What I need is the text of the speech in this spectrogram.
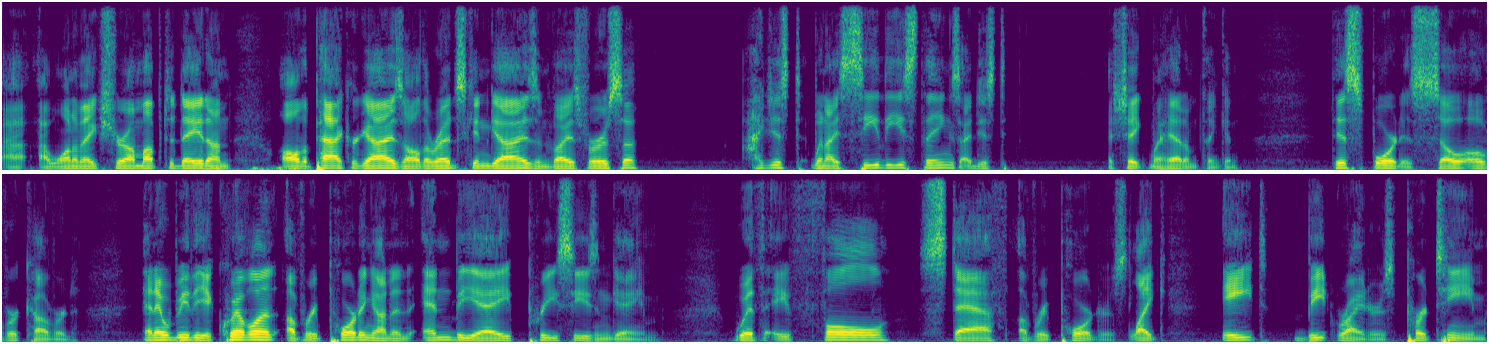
I, I, want to make sure I'm up to date on all the Packer guys, all the Redskin guys, and vice versa. I just, when I see these things, I just, I shake my head. I'm thinking, this sport is so overcovered. And it would be the equivalent of reporting on an NBA preseason game with a full staff of reporters, like eight beat writers per team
